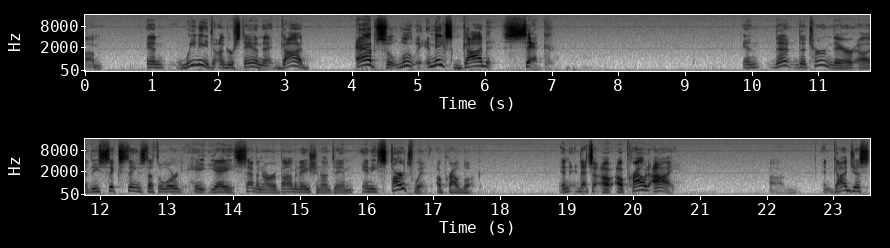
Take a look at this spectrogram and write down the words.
Um, and we need to understand that God absolutely, it makes God sick. And that, the term there, uh, these six things that the Lord hate, yea, seven are abomination unto him. And he starts with a proud look. And that's a, a proud eye. Um, and God just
